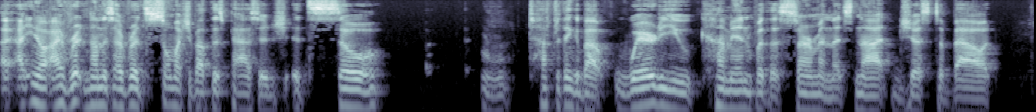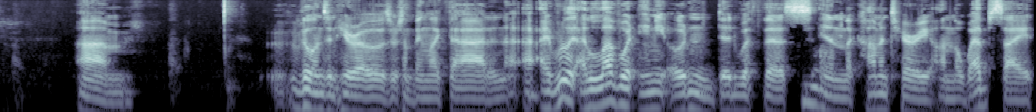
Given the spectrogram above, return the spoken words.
I, I, you know, I've written on this. I've read so much about this passage. It's so tough to think about where do you come in with a sermon that's not just about um villains and heroes or something like that. And I, I really I love what Amy Oden did with this in the commentary on the website,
